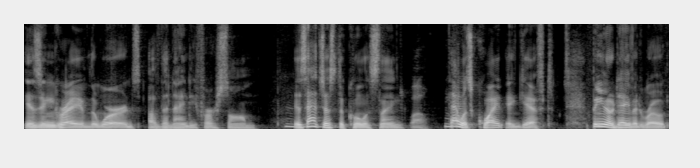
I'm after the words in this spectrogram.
is engraved the words of the 91st Psalm. Hmm. Is that just the coolest thing? Wow. That was quite a gift. But you know, David wrote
